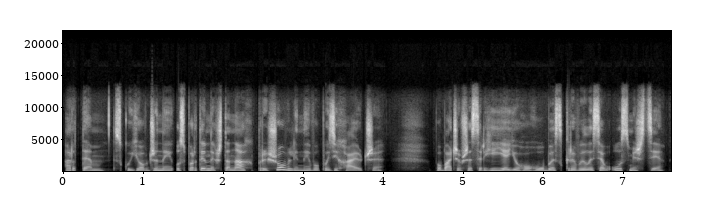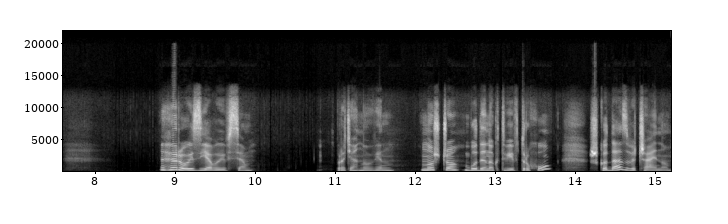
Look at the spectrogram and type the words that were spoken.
Артем, скуйовджений у спортивних штанах, прийшов ліниво позіхаючи. Побачивши Сергія, його губи скривилися в усмішці. Герой з'явився, протягнув він. Ну що, будинок твій в труху? Шкода, звичайно.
